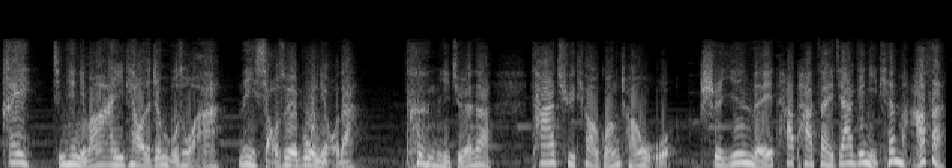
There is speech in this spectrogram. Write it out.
嘿，今天你王阿姨跳的真不错啊，那小碎步扭的。哼，你觉得他去跳广场舞是因为他怕在家给你添麻烦？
